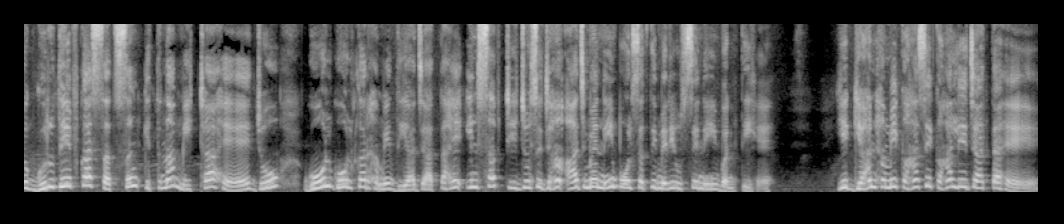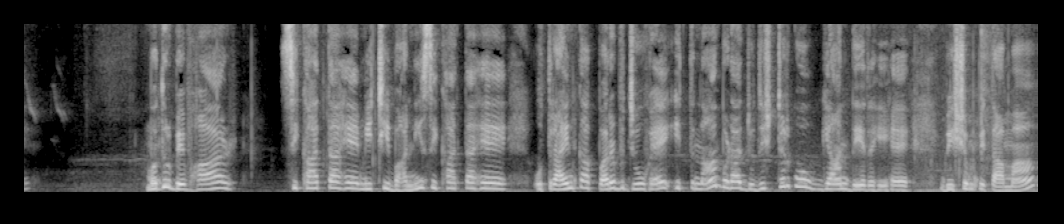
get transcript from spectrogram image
तो गुरुदेव का सत्संग कितना मीठा है जो गोल गोल कर हमें दिया जाता है इन सब चीज़ों से जहाँ आज मैं नहीं बोल सकती, मेरी उससे नहीं बनती है। ये ज्ञान हमें कहाँ से कहाँ ले जाता है? मधुर व्यवहार सिखाता है, मीठी बानी सिखाता है। उत्तरायण का पर्व जो है, इतना बड़ा युधिष्ठिर को ज्ञान दे रहे हैं। भीष्म पितामा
